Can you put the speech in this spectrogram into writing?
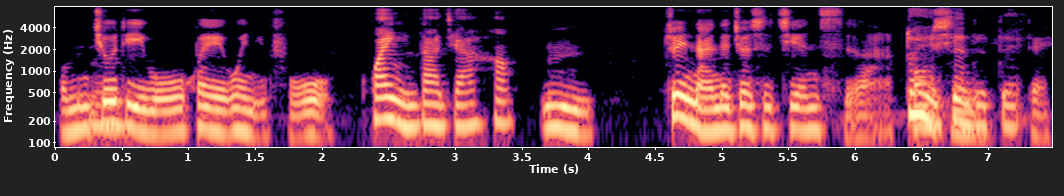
我们 Judy 我会为你服务，嗯、欢迎大家哈。嗯。最难的就是坚持啦，对对对对对，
